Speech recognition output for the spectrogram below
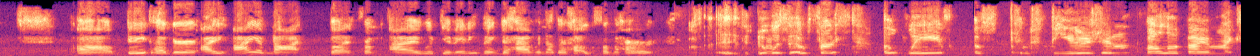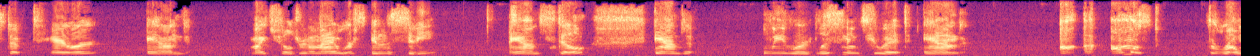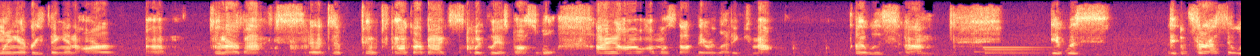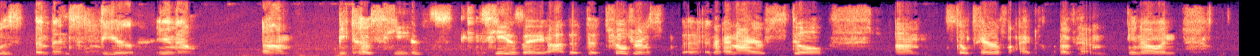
um, big hugger. I I am not, but from I would give anything to have another hug from her. It was a first a wave of confusion followed by a mix of terror and my children and I were in the city and still and we were listening to it and uh, almost throwing everything in our um, in our bags uh, to, to, to, pack our bags as quickly as possible. I, I almost thought they were letting him out. I was um, it was for us it was immense fear, you know, um, because he is he is a uh, the, the children and I are still um, still terrified of him, you know, and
